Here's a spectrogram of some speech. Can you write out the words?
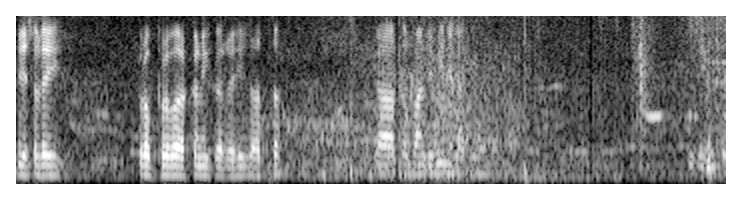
ਇਸ ਲਈ ਪ੍ਰੋਪਰ ਵਰਕ ਨਹੀਂ ਕਰ ਰਹੀ ਲੱਤ। ਚਾਰ ਤੋਂ ਪੰਜ ਮਹੀਨੇ ਲੱਗ ਗਏ। ਦੇਖੋ,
